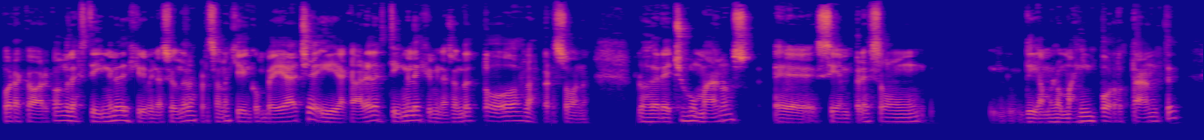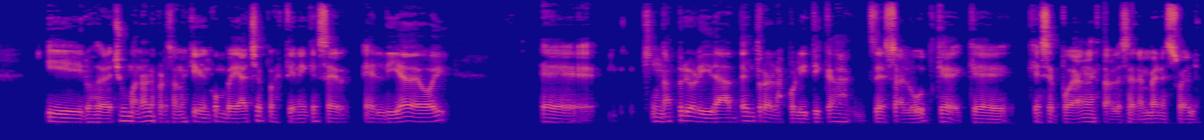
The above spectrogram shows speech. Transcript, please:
por acabar con el estigma y la discriminación de las personas que viven con VIH y acabar el estigma y la discriminación de todas las personas. Los derechos humanos eh, siempre son, digamos, lo más importante y los derechos humanos de las personas que viven con VIH pues tienen que ser el día de hoy eh, una prioridad dentro de las políticas de salud que, que se puedan establecer en Venezuela.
